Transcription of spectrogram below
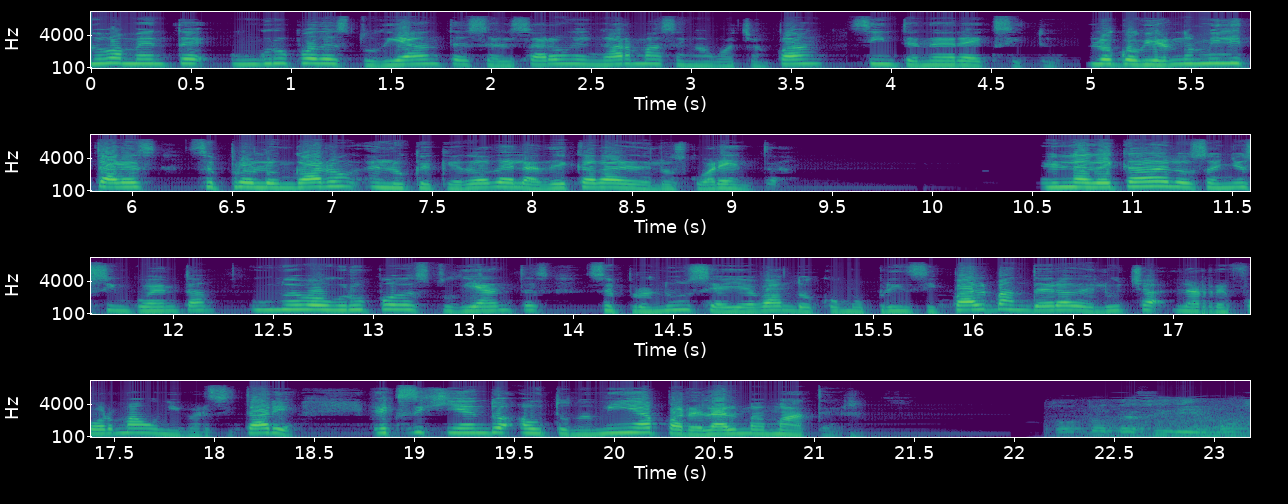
Nuevamente, un grupo de estudiantes se alzaron en armas en Aguachapán sin tener éxito. Los gobiernos militares se prolongaron en lo que quedó de la década de los 40. En la década de los años 50, un nuevo grupo de estudiantes se pronuncia llevando como principal bandera de lucha la reforma universitaria, exigiendo autonomía para el alma mater. Nosotros decidimos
